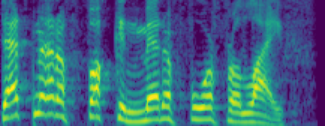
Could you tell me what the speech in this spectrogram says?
that's not a fucking metaphor for life,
